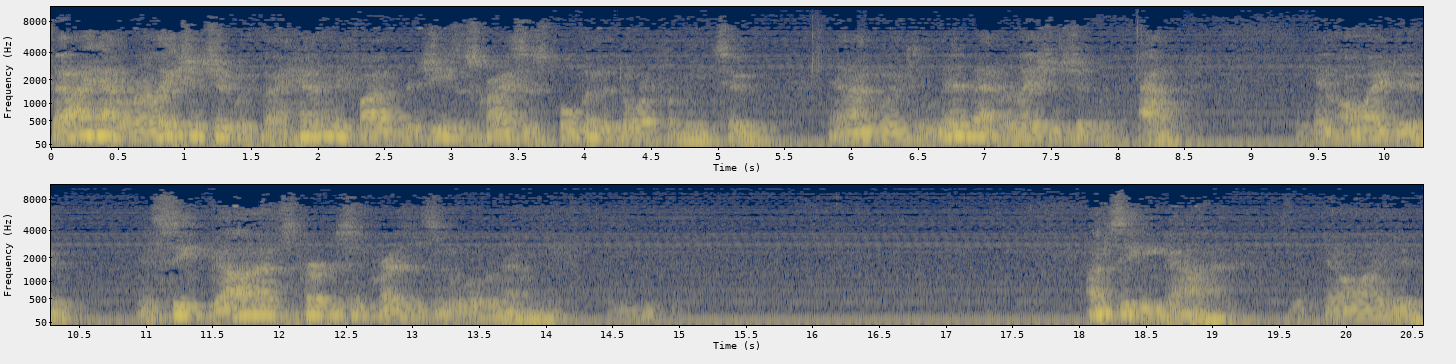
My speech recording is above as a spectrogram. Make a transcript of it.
that I have a relationship with the Heavenly Father that Jesus Christ has opened the door for me to. And I'm going to live that relationship without in all I do and seek God's purpose and presence in the world around me. I'm seeking God in all I do.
